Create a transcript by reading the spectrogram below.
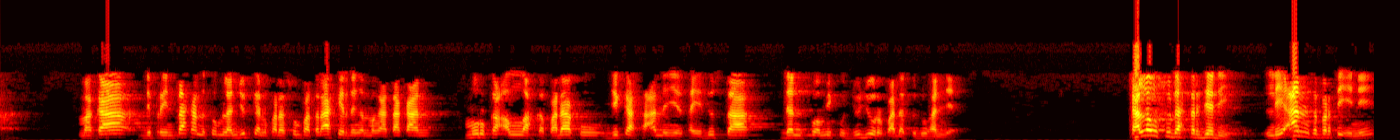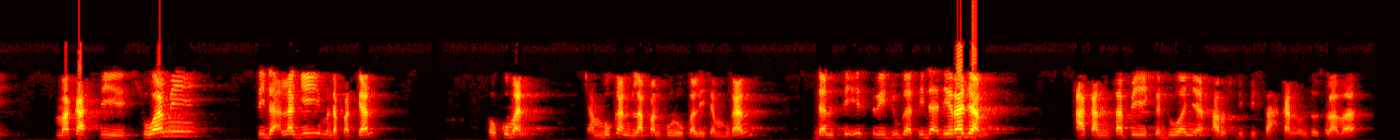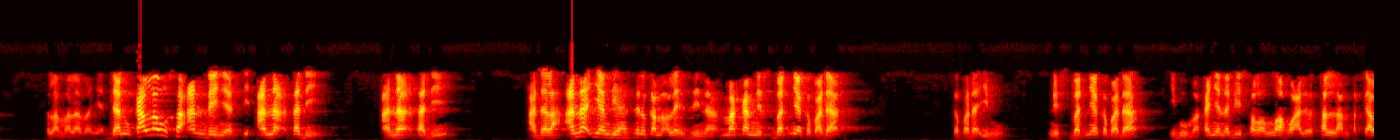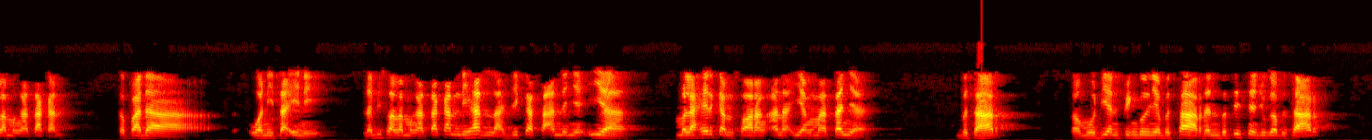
maka diperintahkan untuk melanjutkan pada sumpah terakhir dengan mengatakan, murka Allah kepadaku jika seandainya saya dusta dan suamiku jujur pada tuduhannya. Kalau sudah terjadi lian seperti ini, maka si suami tidak lagi mendapatkan hukuman. Cambukan 80 kali cambukan. Dan si istri juga tidak dirajam. Akan tapi keduanya harus dipisahkan untuk selama selama-lamanya. Dan kalau seandainya si anak tadi, anak tadi adalah anak yang dihasilkan oleh zina, maka nisbatnya kepada kepada ibu. Nisbatnya kepada ibu. Makanya Nabi Shallallahu Alaihi mengatakan kepada wanita ini, Nabi SAW mengatakan, lihatlah jika seandainya ia melahirkan seorang anak yang matanya besar, kemudian pinggulnya besar dan betisnya juga besar,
